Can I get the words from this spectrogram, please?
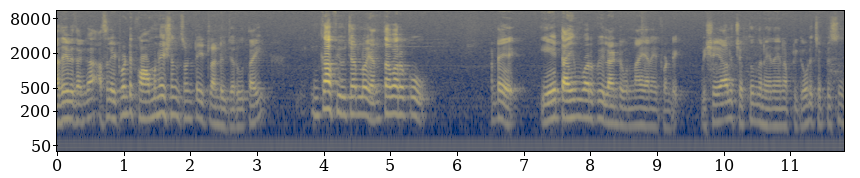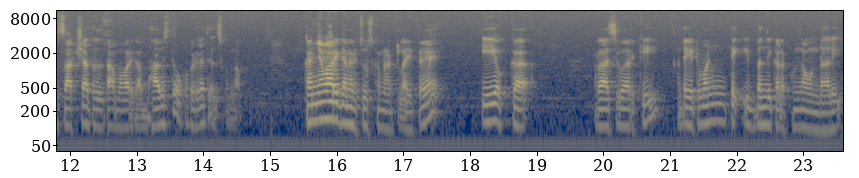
అదేవిధంగా అసలు ఎటువంటి కాంబినేషన్స్ ఉంటే ఇట్లాంటివి జరుగుతాయి. ఇంకా ఫ్యూచర్లో ఎంతవరకు అంటే ఏ టైం వరకు ఇలాంటివి ఉన్నాయి అనేటువంటి విషయాలు చెప్తుంది నేనైనప్పటికీ కూడా చెప్పిస్తుంది సాక్షాత్ తామవారిగా అమ్మవారిగా భావిస్తూ ఒక్కొక్కటిగా తెలుసుకుందాం. కన్యవారి గనక చూసుకున్నట్లయితే ఈ యొక్క రాశి వారికి అంటే ఎటువంటి ఇబ్బంది కలగకుండా ఉండాలి.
